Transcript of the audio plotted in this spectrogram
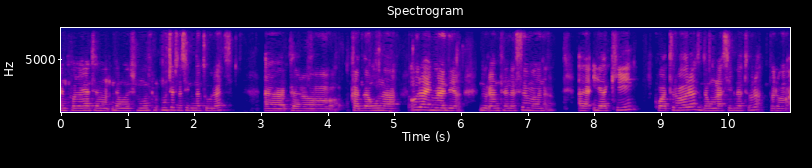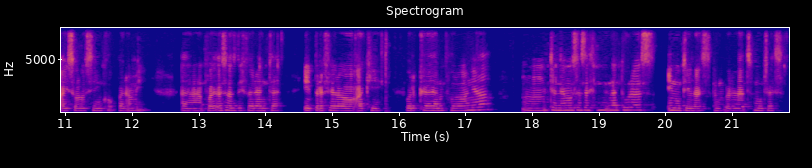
En Polonia tenemos muchas asignaturas, uh, pero cada una hora y media durante la semana. y aquí cuatro horas de una asignatura, pero hay solo cinco para mí. Ah, pues eso es diferente y prefiero aquí, porque en Polonia mm, tenemos asignaturas inútiles, en verdad, muchas,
